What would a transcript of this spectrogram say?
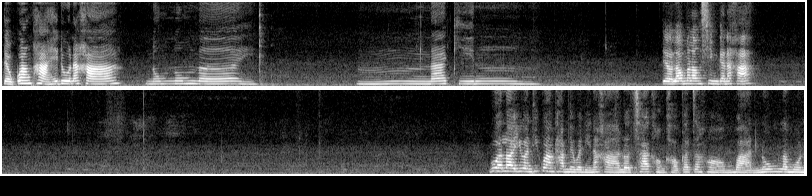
เดี๋ยวกวางผ่าให้ดูนะคะ นุ่มๆเลย อืม น่ากิน เดี๋ยวเรามาลองชิมกันนะคะ บัวลอยยวนที่กวางทำในวันนี้นะคะ รสชาติของเขาก็จะหอมหวานนุ่มละมุน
